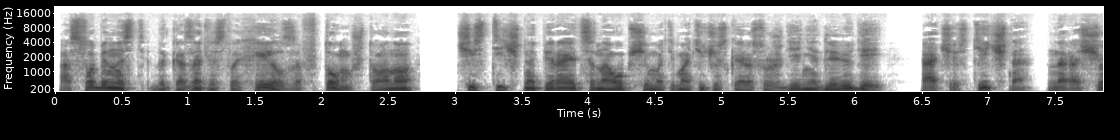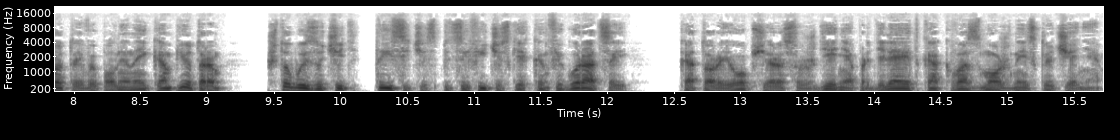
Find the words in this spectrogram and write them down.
Особенность доказательства Хейлза в том, что оно частично опирается на общее математическое рассуждение для людей, а частично на расчеты, выполненные компьютером, чтобы изучить тысячи специфических конфигураций, которые общее рассуждение определяет как возможные исключения.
